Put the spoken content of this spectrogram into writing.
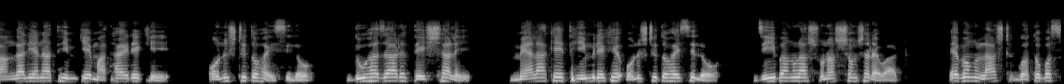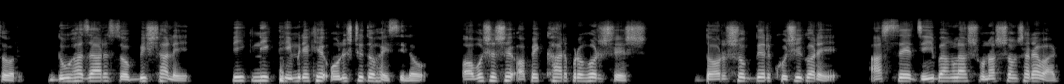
বাঙ্গালিয়ানা থিমকে মাথায় রেখে অনুষ্ঠিত হয়েছিল। দু হাজার তেইশ সালে মেলাকে থিম রেখে অনুষ্ঠিত হয়েছিল জি বাংলা সোনার সংসার অ্যাওয়ার্ড এবং লাস্ট গত বছর দু হাজার চব্বিশ সালে পিকনিক থিম রেখে অনুষ্ঠিত হয়েছিল। অবশেষে অপেক্ষার প্রহর শেষ। দর্শকদের খুশি করে আসছে জি বাংলা সোনার সংসার অ্যাওয়ার্ড।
